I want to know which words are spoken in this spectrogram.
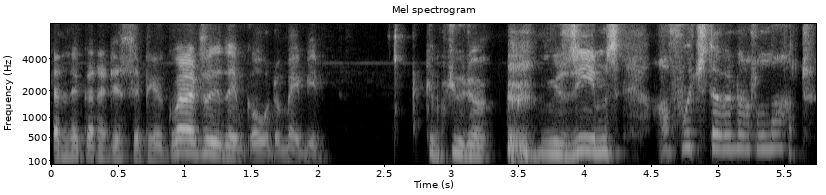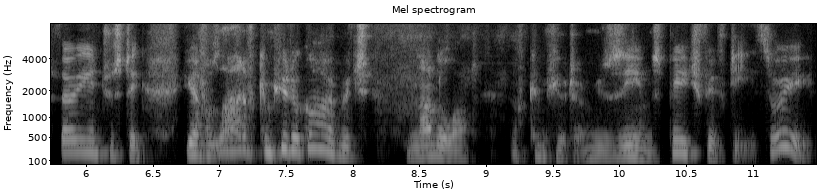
And they're going to disappear gradually. They go to maybe computer museums, of which there are not a lot. Very interesting. You have a lot of computer garbage, not a lot of computer museums. Page 53.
